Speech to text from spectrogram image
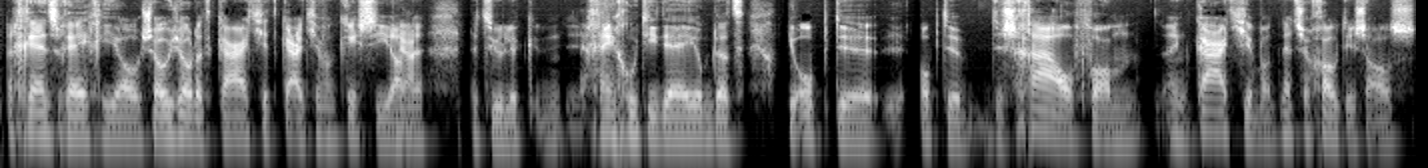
De grensregio, sowieso dat kaartje, het kaartje van Christiane, natuurlijk geen goed idee, omdat je op de, op de, de schaal van een kaartje, wat net zo groot is als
